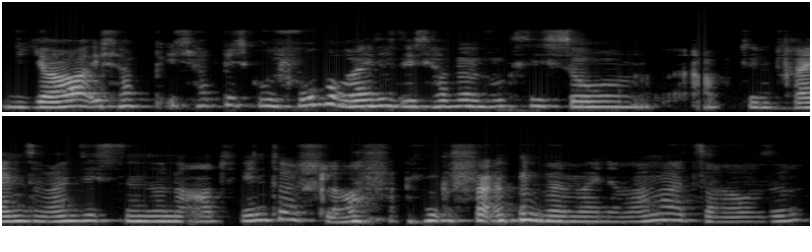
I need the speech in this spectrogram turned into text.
Ja, ich habe ich hab mich gut vorbereitet. Ich habe ja wirklich so ab dem 23. so eine Art Winterschlaf angefangen bei meiner Mama zu Hause.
